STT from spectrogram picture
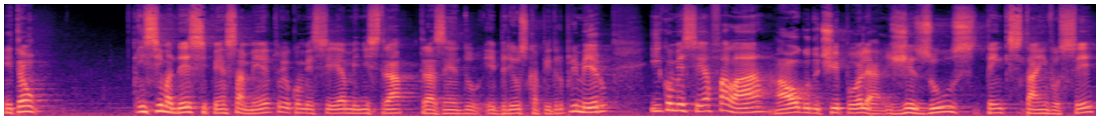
Então, em cima desse pensamento, eu comecei a ministrar trazendo Hebreus capítulo 1 e comecei a falar algo do tipo, olha, Jesus tem que estar em você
